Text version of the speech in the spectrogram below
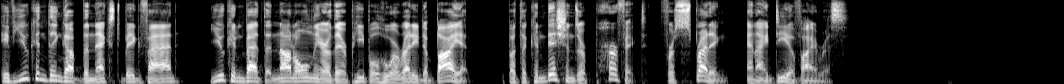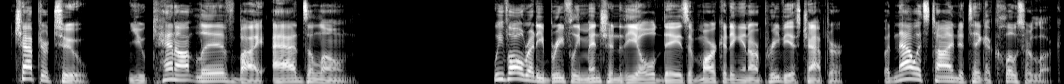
if you can think up the next big fad, you can bet that not only are there people who are ready to buy it, but the conditions are perfect for spreading an idea virus. Chapter 2 You Cannot Live by Ads Alone. We've already briefly mentioned the old days of marketing in our previous chapter, but now it's time to take a closer look.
